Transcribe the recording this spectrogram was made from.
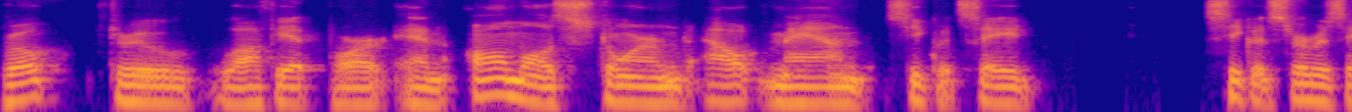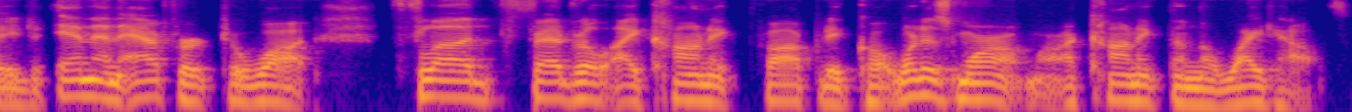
broke through Lafayette Park and almost stormed, outmanned Secret State, Secret Service agent in an effort to what? Flood federal iconic property called what is more, more iconic than the White House?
